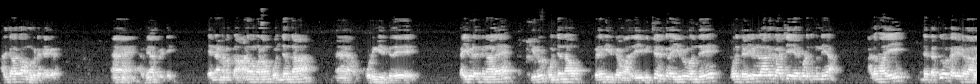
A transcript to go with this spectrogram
அதுக்காக தான் உங்ககிட்ட கேட்குறேன் ஆ அருமையாக சொல்லிட்டீங்க. ஏன்னா நமக்கு ஆணவ மனம் கொஞ்சம் தான் ஒடுங்கி இருக்குது. கைவிளக்குனால இருள் கொஞ்சம் தான் விலகி இருக்கிற மாதிரி. மிச்சம் இருக்கிற இருள் வந்து ஒரு தெளிவில்லாத காட்சியை ஏற்படுத்தும் இல்லையா? அது மாதிரி இந்த தத்துவ கருவிகளால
